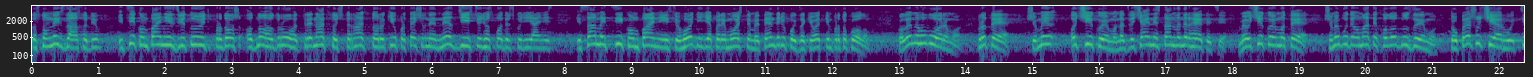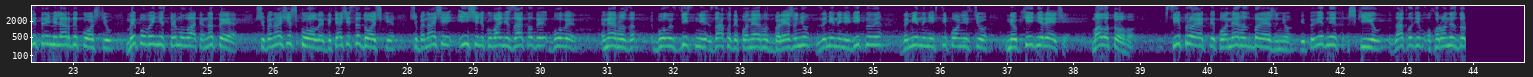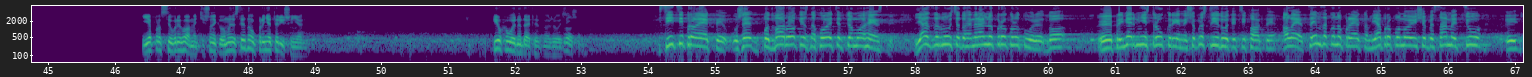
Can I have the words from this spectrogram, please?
основних засобів. І ці компанії звітують впродовж одного, другого, 13, 14 років про те, що вони не здійснюють господарську діяльність. І саме ці компанії сьогодні є переможцями тендерів по Закіотським протоколам. Коли ми говоримо про те, що ми очікуємо надзвичайний стан в енергетиці, ми очікуємо те, що ми будемо мати холодну зиму, то в першу чергу ці 3 мільярди коштів ми повинні спрямувати на те, щоб наші школи, дитячі садочки, щоб наші інші лікувальні заклади були енергоза... були здійснені заходи по енергозбереженню, замінені вікнами, замінені всі повністю необхідні речі. Мало того, всі проекти по енергозбереженню відповідних шкіл, закладів охорони здоров'я. Я просив в регламенті, шановні ми не встигнемо прийняти рішення. Півхвилини дайте можливість. Прошу. Всі ці проекти вже по два роки знаходяться в цьому агентстві. Я звернувся до Генеральної прокуратури, до е, прем'єр-міністра України, щоб розслідувати ці факти. Але цим законопроектом я пропоную, щоб саме цю,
